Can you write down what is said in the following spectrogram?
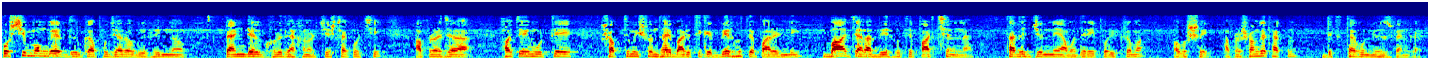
পশ্চিমবঙ্গের দুর্গাপূজারও বিভিন্ন প্যান্ডেল ঘুরে দেখানোর চেষ্টা করছি। আপনারা যারা হয়তো এই মুহূর্তে সপ্তমী সন্ধ্যায় বাড়ি থেকে বের হতে পারেননি বা যারা বের হতে পারছেন না, তাদের জন্য আমাদের এই পরিক্রমা। অবশ্যই আপনার সঙ্গে থাকুন, দেখতে থাকুন নিউজ ব্যানগার্ড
